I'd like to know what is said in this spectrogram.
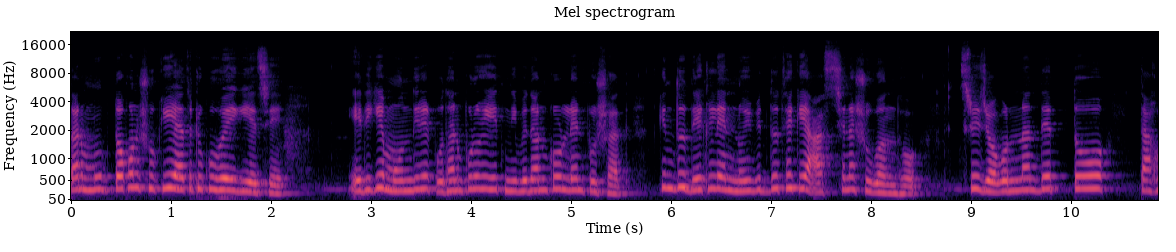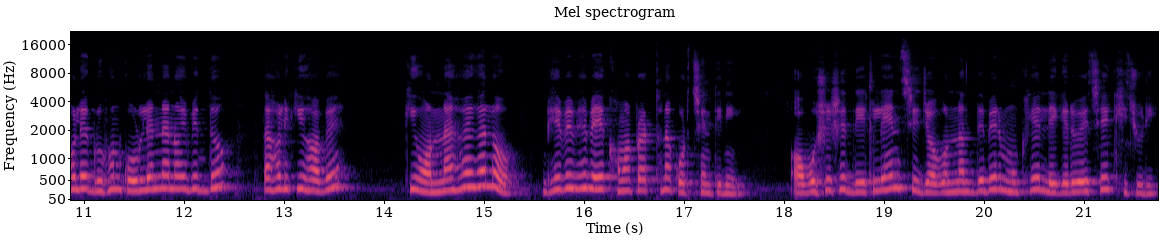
তার মুখ তখন শুকিয়ে এতটুকু হয়ে গিয়েছে। এদিকে মন্দিরের প্রধান পুরোহিত নিবেদন করলেন প্রসাদ, কিন্তু দেখলেন নৈবেদ্য থেকে আসছে না সুগন্ধ। শ্রী জগন্নাথ দেব তো তাহলে গ্রহণ করলেন না নৈবেদ্য? তাহলে কি হবে? কি অন্যায় হয়ে গেল? ভেবে ভেবে ক্ষমা প্রার্থনা করছেন তিনি। অবশেষে দেখলেন শ্রী জগন্নাথ দেবের মুখে লেগে রয়েছে খিচুড়ি।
